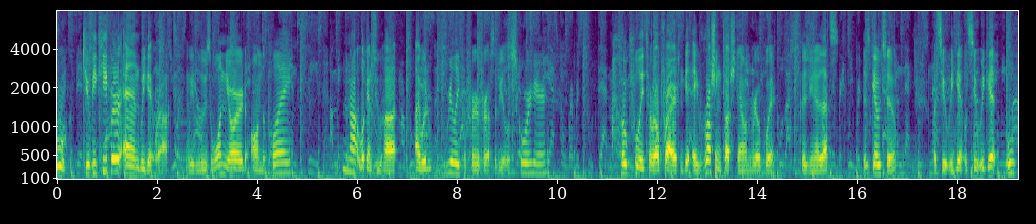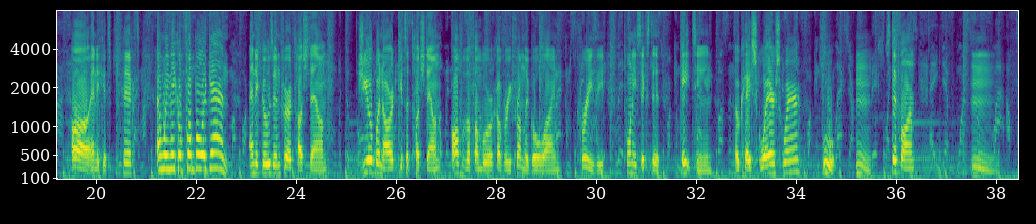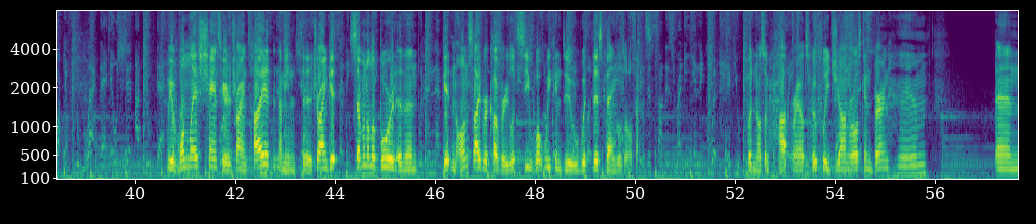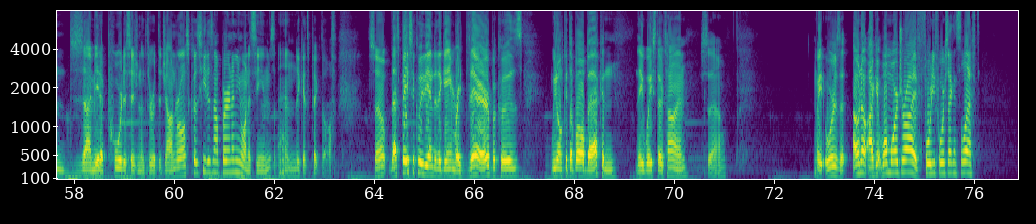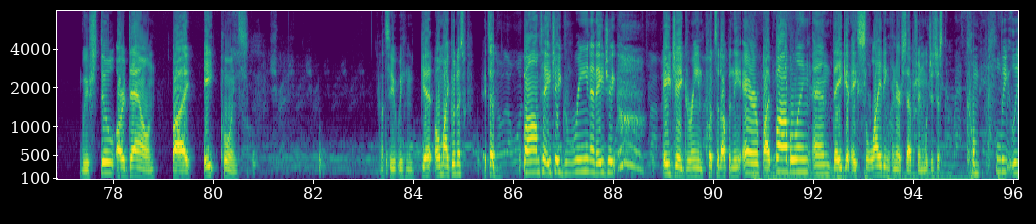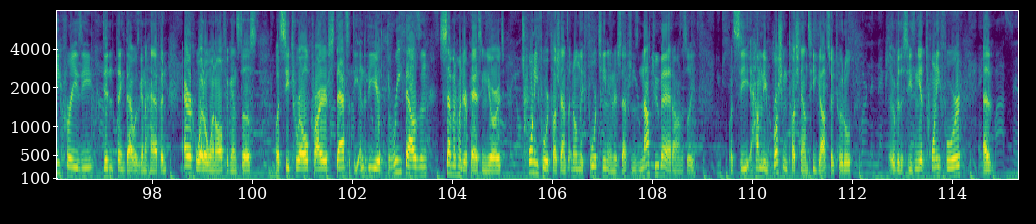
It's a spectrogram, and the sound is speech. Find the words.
ooh, QB keeper, and we get rocked. We lose one yard on the play. Not looking too hot. I would really prefer for us to be able to score here. Hopefully Terrelle Pryor can get a rushing touchdown real quick, because you know that's his go-to. Let's see what we get. Let's see what we get. Ooh. Oh, and it gets picked, and we make a fumble again, and it goes in for a touchdown. Gio Bernard gets a touchdown off of a fumble recovery from the goal line. Crazy. 26 to 18. Okay, square, square. Ooh. Mmm. Stiff arm. Mmm. We have one last chance here to try and tie it. I mean, to try and get seven on the board and then get an onside recovery. Let's see what we can do with this Bengals offense. Putting on some hot routes. Hopefully John Ross can burn him. And I made a poor decision and threw it to John Ross because he does not burn anyone, it seems, and it gets picked off. So that's basically the end of the game right there because we don't get the ball back and they waste their time. So wait, or is it? Oh no, I get one more drive. 44 seconds left. We still are down by eight points. Let's see what we can get. Oh my goodness, it's a bomb to AJ Green and AJ. AJ Green puts it up in the air by bobbling, and they get a sliding interception, which is just completely crazy. Didn't think that was going to happen. Eric Weddle went off against us. Let's see Terrelle Pryor's stats at the end of the year 3,700 passing yards, 24 touchdowns, and only 14 interceptions. Not too bad, honestly. Let's see how many rushing touchdowns he got. So, total over the season, he had 24. And,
